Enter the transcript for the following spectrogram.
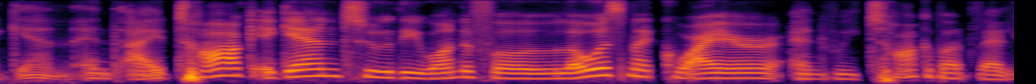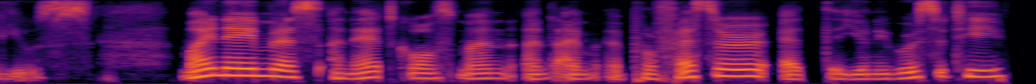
again. And I talk again to the wonderful Lois McGuire and we talk about values. My name is Annette Grossman and I'm a professor at the University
